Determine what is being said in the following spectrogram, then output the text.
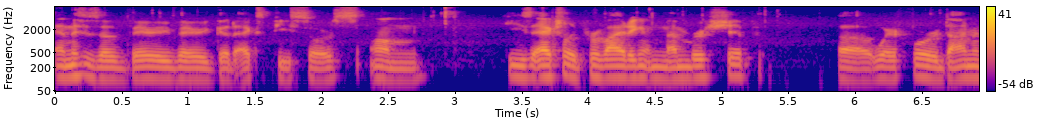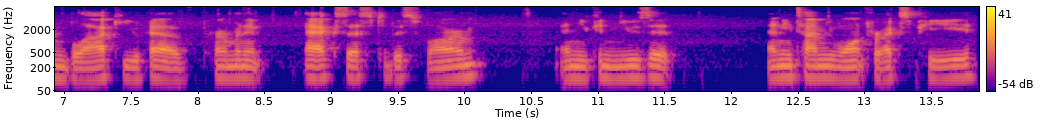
and this is a very very good XP source. Um, he's actually providing a membership, uh, where for a diamond block you have permanent access to this farm, and you can use it anytime you want for XP.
